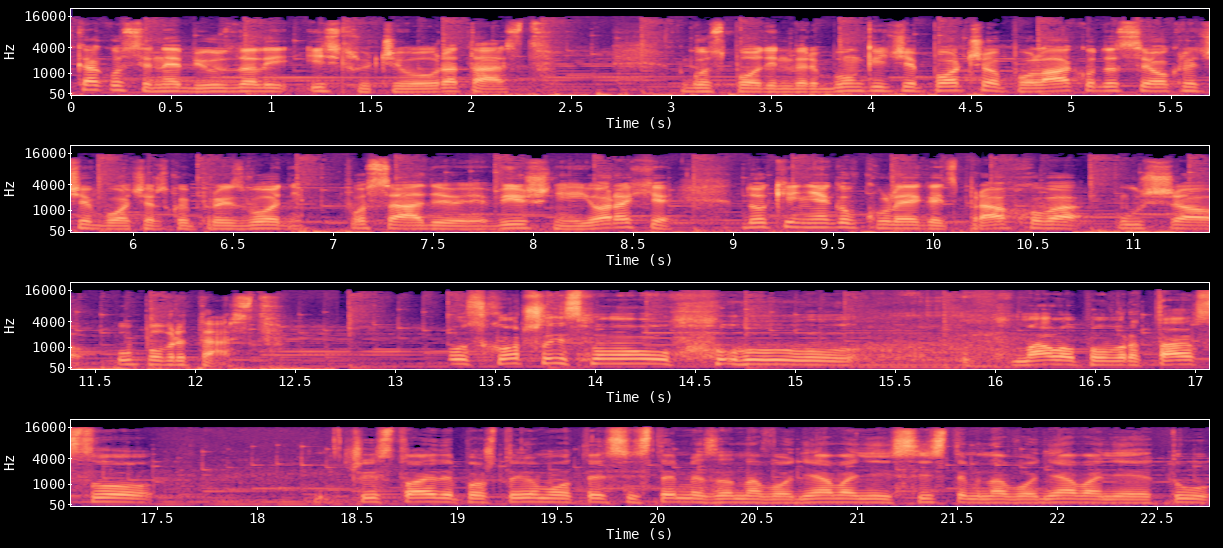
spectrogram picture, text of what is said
kako se ne bi uzdali isključivo u ratarstvo. Gospodin Verbunkić je počeo polako da se okreće voćarskoj proizvodnji. Posadio je višnje i orahe, dok je njegov kolega iz Prahova ušao u povrtarstvo. Uskočili smo u malo povrtarstvo čisto ajde, pošto imamo te sisteme za navodnjavanje i sistem navodnjavanja je tu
